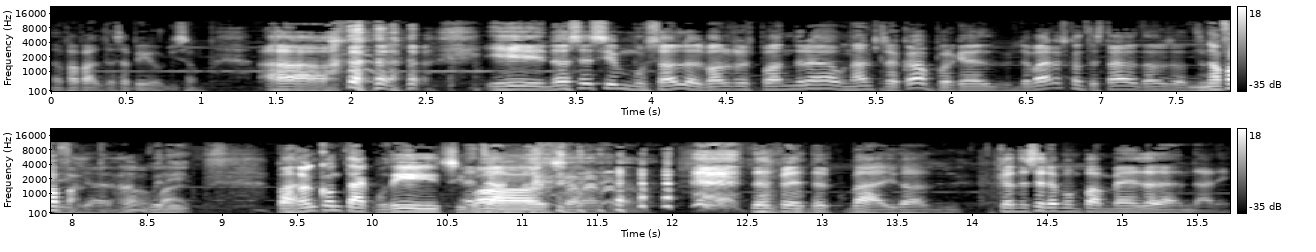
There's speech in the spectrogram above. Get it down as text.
no fa falta saber qui som. Uh, I no sé si en Mussol les vol respondre un altre cop, perquè de vegades contestava dos o tres. No fa falta, ja, eh? Vull Va. dir, poden contar acudits, si vols... Després, de, va, i doncs, coneixerem un poc més a en Dani.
